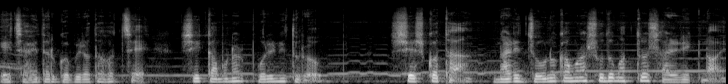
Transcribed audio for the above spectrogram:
এই চাহিদার গভীরতা হচ্ছে সেই কামনার পরিণত রূপ। শেষ কথা, নারীর যৌন কামনা শুধুমাত্র শারীরিক নয়,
